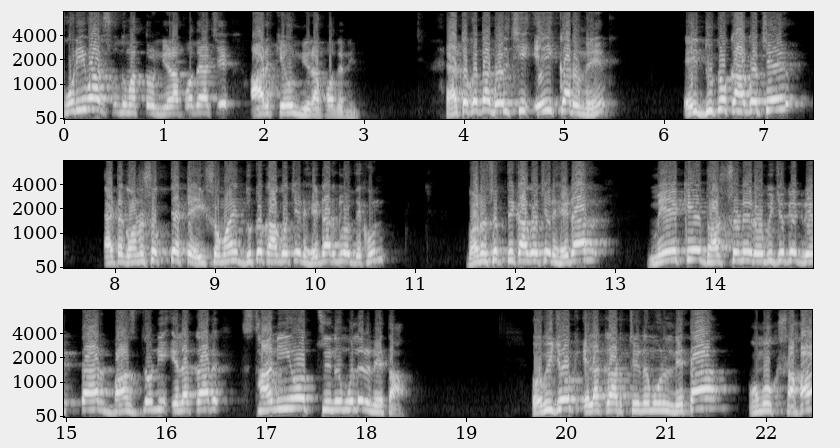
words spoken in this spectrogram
পরিবার শুধুমাত্র নিরাপদে আছে, আর কেউ নিরাপদে নেই। এত কথা বলছি এই কারণে এই দুটো কাগজে একটা গণশক্তি, একটা এই সময় দুটো কাগজের হেডারগুলো দেখুন। গণশক্তি কাগজের হেডার মেয়েকে ধর্ষণের অভিযোগে গ্রেপ্তার বাঁশদনি এলাকার স্থানীয় তৃণমূলের নেতা। অভিযোগ, এলাকার তৃণমূল নেতা অমুক সাহা,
